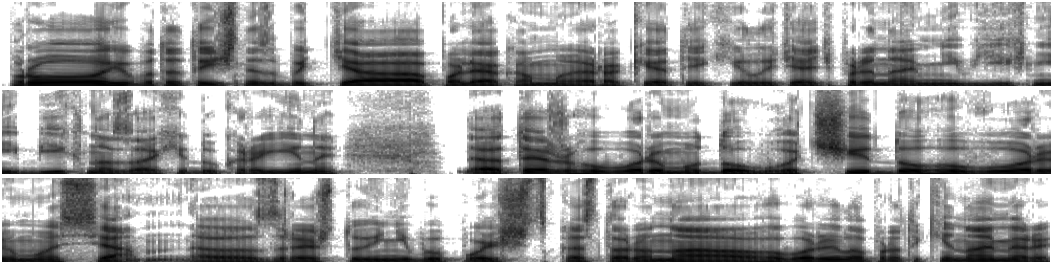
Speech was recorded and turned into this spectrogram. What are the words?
Про гіпотетичне збиття поляками ракет, які летять принаймні в їхній бік на захід України, е, теж говоримо довго. Чи договоримося? Е, Зрештою, ніби польська сторона говорила про такі наміри.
